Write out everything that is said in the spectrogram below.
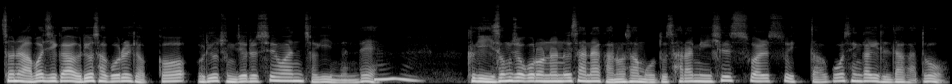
저는 아버지가 의료 사고를 겪어 의료 중재를 수용한 적이 있는데 음. 그게 이성적으로는 의사나 간호사 모두 사람이 실수할 수 있다고 생각이 들다가도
